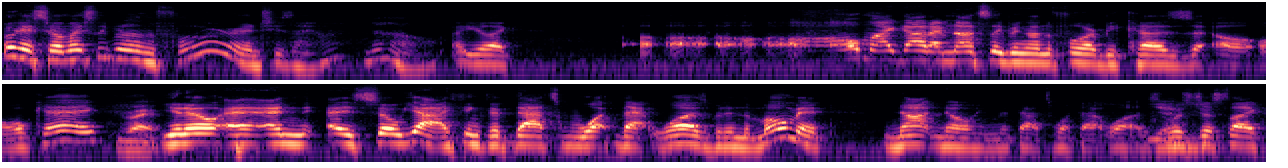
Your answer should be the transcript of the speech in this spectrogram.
okay, so am I sleeping on the floor? And she's like, what? no. Uh, You're like, oh, oh my god, I'm not sleeping on the floor because oh, okay, Right. You know, and, and uh, so yeah, I think that that's what that was, but in the moment, not knowing that that's what that was Yeah. was just like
